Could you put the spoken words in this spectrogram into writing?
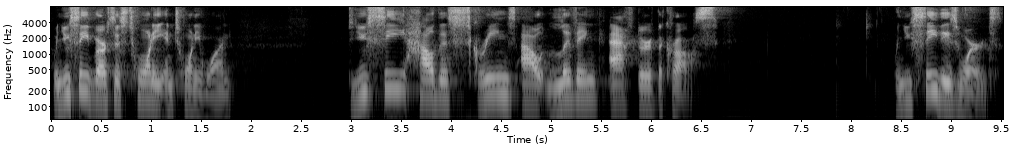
when you see verses 20 and 21, do you see how this screams out living after the cross? When you see these words,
